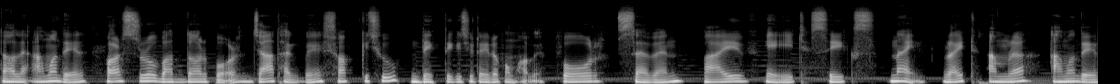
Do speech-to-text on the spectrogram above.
তাহলে আমাদের ফার্স্ট রো বাদ দেওয়ার পর যা থাকবে সব কিছু দেখতে কিছুটা এরকম হবে। Four seven five eight six nine right আমরা আমাদের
